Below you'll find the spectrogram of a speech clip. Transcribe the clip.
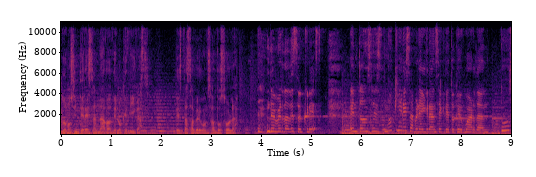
no nos interesa nada de lo que digas. Te estás avergonzando sola. ¿De verdad eso crees? Entonces, ¿no quieres saber el gran secreto que guardan tus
